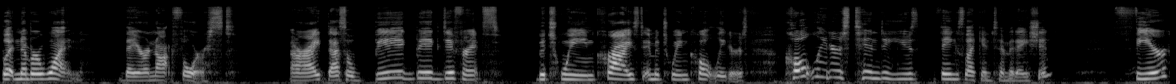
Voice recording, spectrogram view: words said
but number one they are not forced all right? That's a big big difference between christ and between cult leaders. Cult leaders tend to use things like intimidation fear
